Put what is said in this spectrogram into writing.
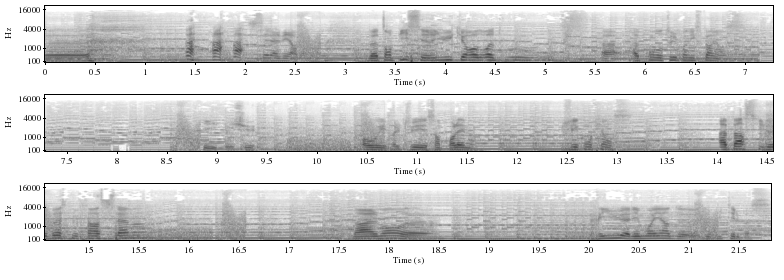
Euh... c'est la merde. Bah tant pis, c'est Ryu qui aura droit à tout... à, à prendre tous les points d'expérience. Il le tue. Oh oui, il va le tuer sans problème. J'ai confiance. À part si le boss me fait un slam. Normalement, euh... Ryu a les moyens de, buter le boss.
